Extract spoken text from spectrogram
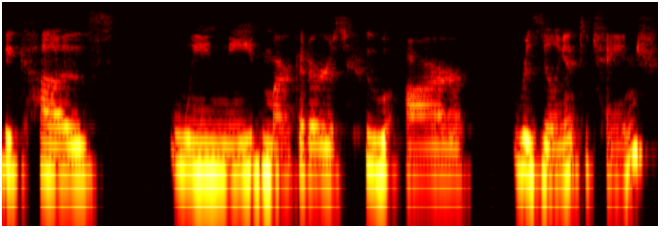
because we need marketers who are resilient to change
